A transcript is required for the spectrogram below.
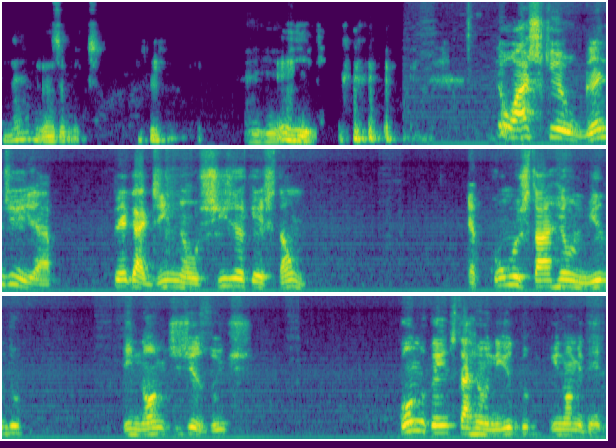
né, meus amigos. Henrique. Henrique. Eu acho que o grande a pegadinha, o X da questão é como estar reunido em nome de Jesus como que a gente está reunido em nome dele.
